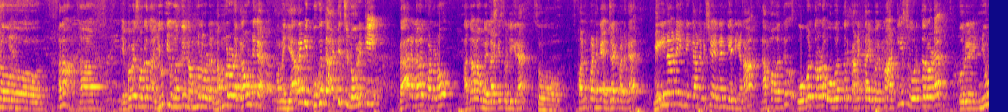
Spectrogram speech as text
ஸோ அதான் எப்பவுமே சொல்றதான் யூடியூப் வந்து நம்மளோட நம்மளோட கிரவுண்டுங்க நம்ம இறங்கி புகுந்து அடிச்சு நொறுக்கி வேற லெவல் பண்ணணும். அதான் நான் உங்க எல்லாத்தையும் சொல்லிக்கிறேன். ஸோ ஃபன் பண்ணுங்க என்ஜாய் பண்ணுங்க. மெயினான இன்னைக்கான விஷயம் என்னன்னு கேட்டீங்கன்னா நம்ம வந்து ஒவ்வொருத்தரோட ஒவ்வொருத்தர் கனெக்ட் ஆகி போயிருக்கணும். அட்லீஸ்ட் ஒருத்தரோட ஒரு நியூ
